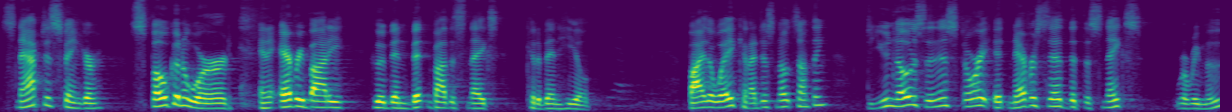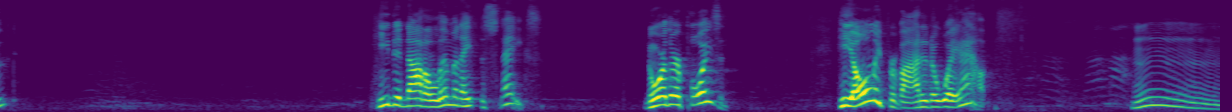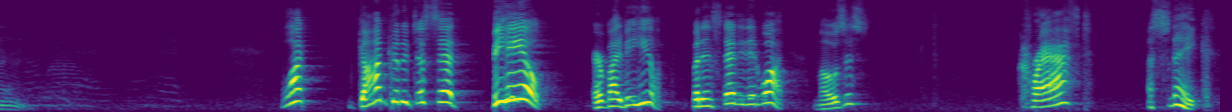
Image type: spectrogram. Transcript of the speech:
Snapped his finger, spoken a word, and everybody who had been bitten by the snakes could have been healed. By the way, can I just note something? Do you notice in this story it never said that the snakes were removed? He did not eliminate the snakes, nor their poison. He only provided a way out. Hmm. What? God could have just said, Be healed. Everybody be healed. But instead, he did what? Moses, craft a snake,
